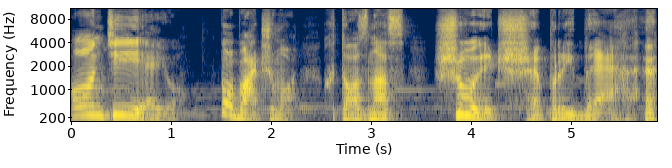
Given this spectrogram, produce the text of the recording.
он тією. Побачимо, хто з нас швидше прийде.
